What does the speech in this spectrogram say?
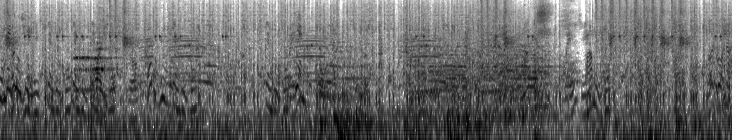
准备就绪，命令，建筑工，建筑建筑工，何种命令？建筑工，建筑工，建筑工。为伐木工，合作站好，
